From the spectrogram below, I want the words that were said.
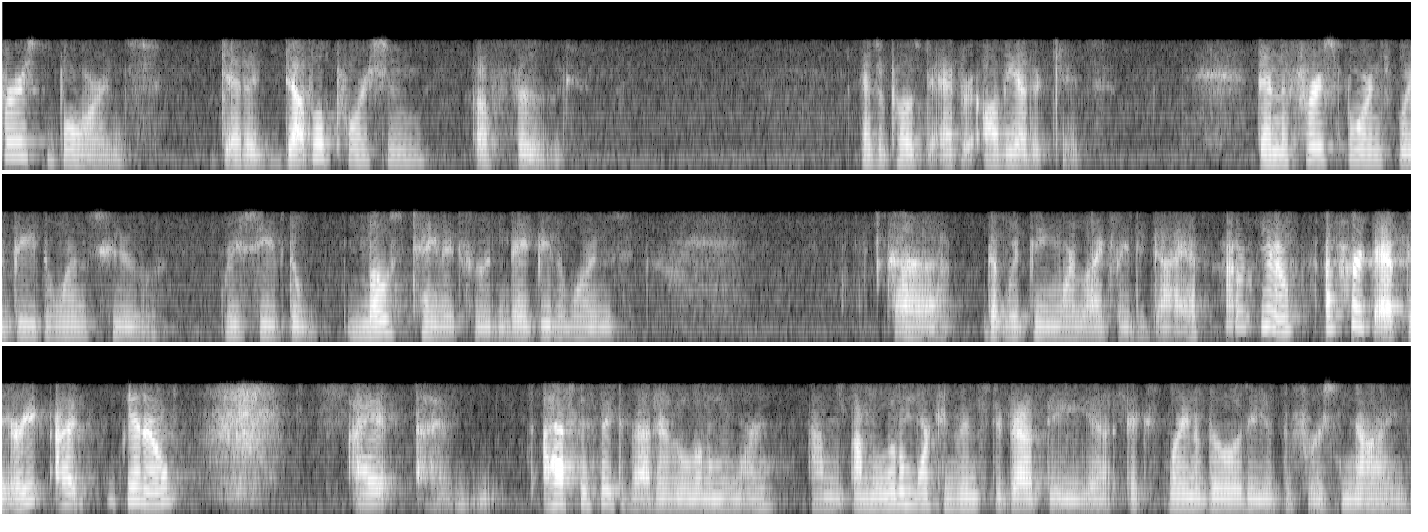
firstborns get a double portion of food as opposed to ever, all the other kids, then the firstborns would be the ones who receive the most tainted food, and they'd be the ones uh, that would be more likely to die. I've, you know, I've heard that theory. I, you know, I, I, I have to think about it a little more. I'm, I'm a little more convinced about the uh, explainability of the first nine.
